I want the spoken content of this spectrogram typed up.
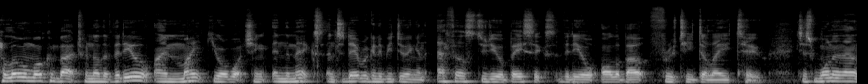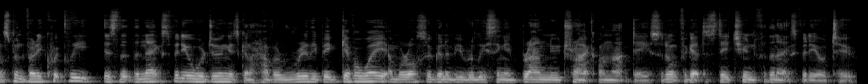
Hello and welcome back to another video. I'm Mike, you're watching In The Mix, and today we're going to be doing an FL Studio Basics video all about Fruity Delay 2. Just one announcement very quickly is that the next video we're doing is going to have a really big giveaway and we're also going to be releasing a brand new track on that day, so don't forget to stay tuned for the next video too.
